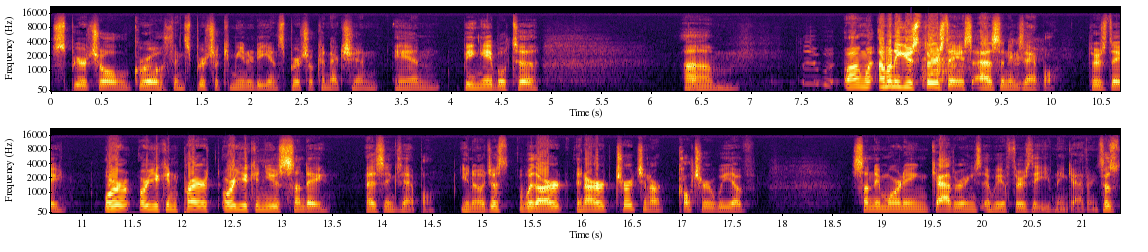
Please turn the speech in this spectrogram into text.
spiritual growth and spiritual community and spiritual connection and being able to. Um, I'm, I'm going to use Thursdays as an example. Thursday, or or you can prior, or you can use Sunday as an example. You know, just with our in our church and our culture, we have Sunday morning gatherings and we have Thursday evening gatherings. Those,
